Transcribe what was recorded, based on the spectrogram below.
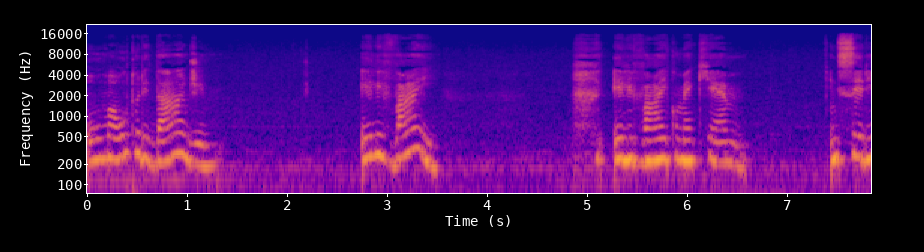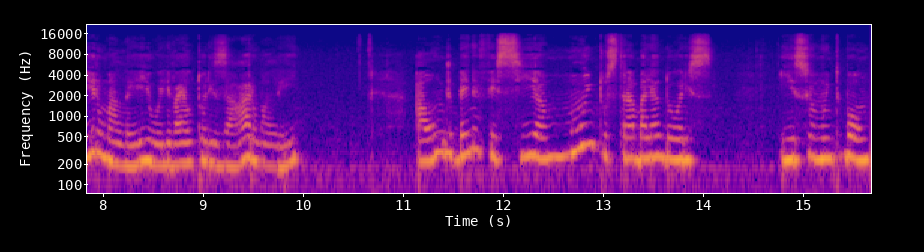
ou uma autoridade, ele vai, ele vai, como é que é, inserir uma lei ou ele vai autorizar uma lei aonde beneficia muitos trabalhadores. E isso é muito bom.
